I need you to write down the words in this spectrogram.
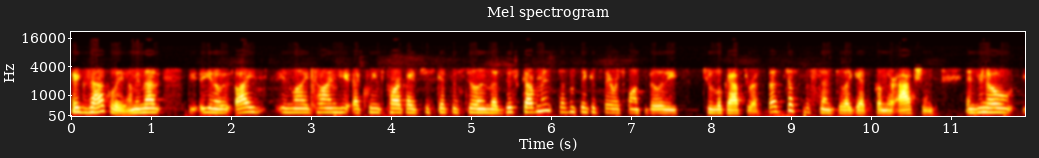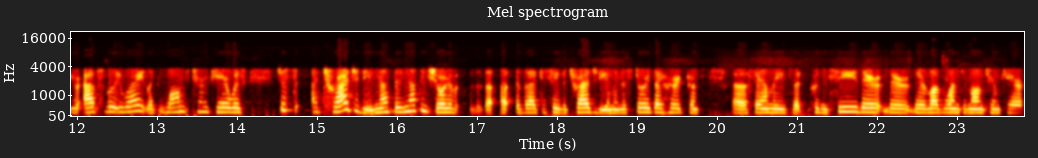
Exactly. I mean that you know, I in my time here at Queens Park, I just get this feeling that this government doesn't think it's their responsibility to look after us. That's just the sense that I get from their actions. And you know, you're absolutely right. Like long-term care was just a tragedy. Not, there's nothing short of, uh, that to say the tragedy. I mean, the stories I heard from uh, families that couldn't see their their their loved ones in long-term care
